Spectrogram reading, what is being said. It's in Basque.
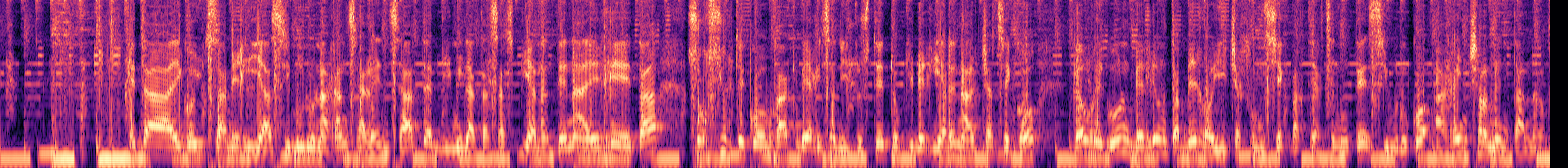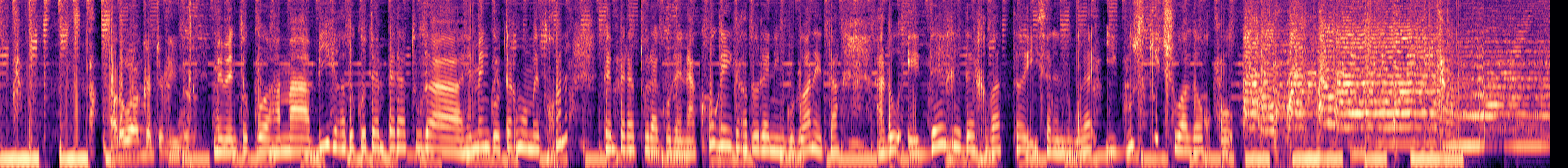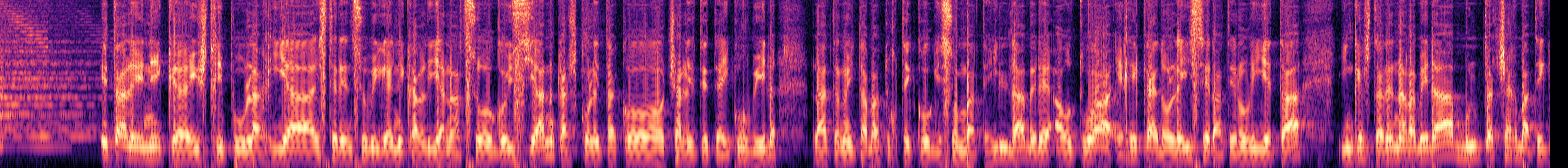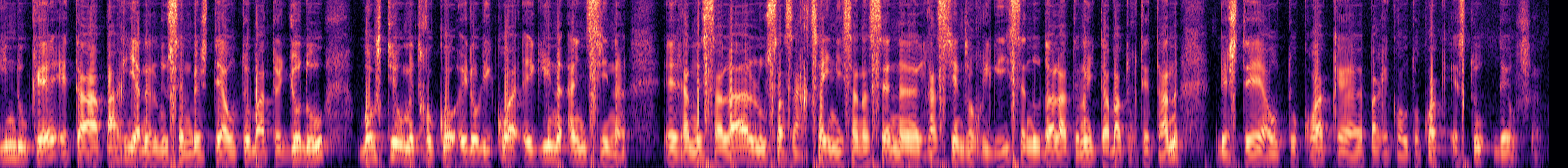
Eta egoitza berria ziburun arantzalen zat, 2008an dena erre eta sorziurteko obrak behar izan dituzte toki berriaren altxatzeko, gaur egun berriun eta berroi itxasuntziek parte hartzen dute ziburuko arraintxalmentan. Aroa, Katalina. Mementuko hama bi graduko temperatura hemengo termometroan, temperatura gorenak hogei gradoren inguruan, eta aro eder eder bat izanen dugula iguzkitsua gaurko. Eta lehenik uh, istripu larria esteren zubi gainik aldian atzo goizian, kaskoletako txalete eta ikurbil, laten bat urteko gizon bat hilda, bere autoa erreka edo leizera terrorieta, inkestaren arabera, bultatxar bat eginduke eta parian helduzen beste auto bat jodu, bostio metroko erorikoa egin aintzin. Erran bezala, luzaz hartzain izan zen uh, grazien jorrigi, zendu da laten bat urtetan, beste autokoak, uh, pariko autokoak, ez du deus.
